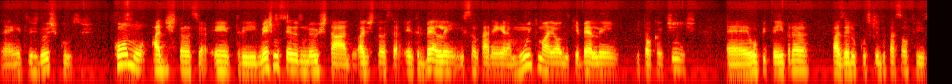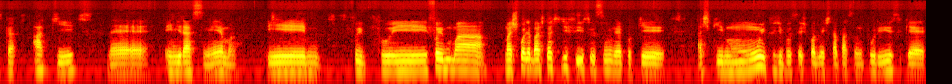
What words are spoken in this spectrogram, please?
né, entre os dois cursos. Como a distância entre, mesmo sendo no meu estado, a distância entre Belém e Santarém era muito maior do que Belém e Tocantins, é, eu optei para fazer o curso de educação física aqui né, em Miracema e fui, fui, foi uma, uma escolha bastante difícil, assim, né, porque acho que muitos de vocês podem estar passando por isso, que é,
